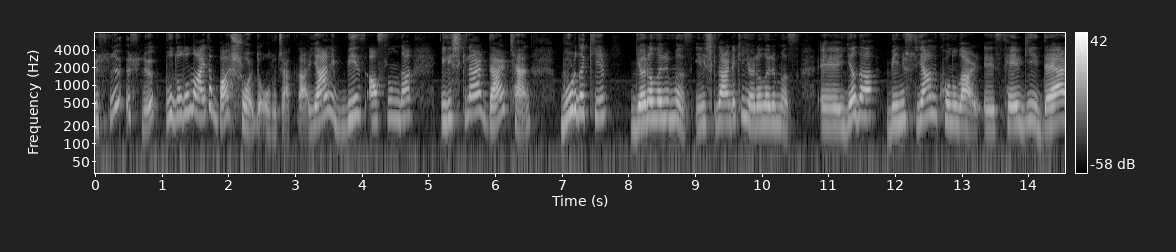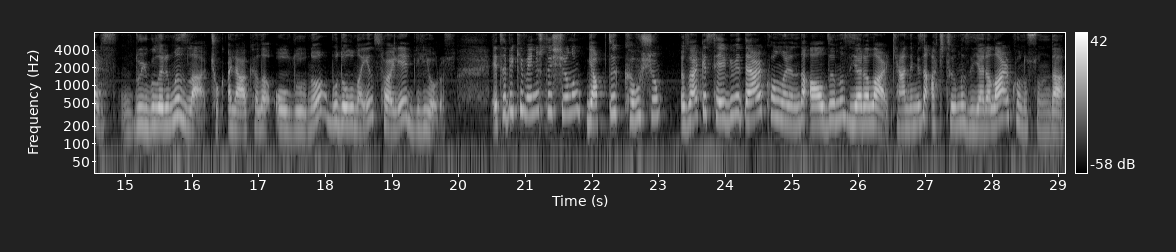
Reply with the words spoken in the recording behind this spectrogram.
Üstüne üstlük bu dolunayda başrolde olacaklar. Yani biz aslında ilişkiler derken buradaki yaralarımız, ilişkilerdeki yaralarımız e, ya da venüsyen konular, e, sevgi, değer duygularımızla çok alakalı olduğunu bu dolunayın söyleyebiliyoruz. E tabii ki Venüs ile Şiron'un yaptığı kavuşum özellikle sevgi ve değer konularında aldığımız yaralar, kendimize açtığımız yaralar konusunda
